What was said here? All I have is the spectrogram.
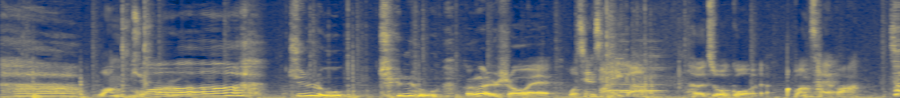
王君如，君如，君如很耳熟哎。我先猜一个合作过的，王彩华，错，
